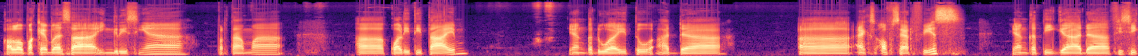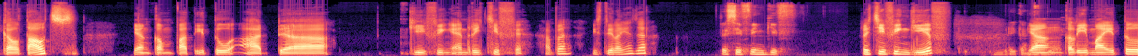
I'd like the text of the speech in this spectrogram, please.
Kalau pakai bahasa Inggrisnya, pertama uh, quality time. Yang kedua itu ada uh, acts of service. Yang ketiga ada physical touch. Yang keempat itu ada giving and receive ya. Apa istilahnya Zar? Receiving gift. Receiving gift. Memberikan Yang hadiah. kelima itu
